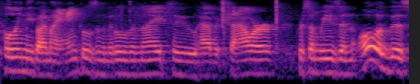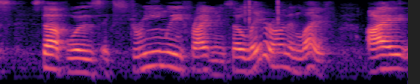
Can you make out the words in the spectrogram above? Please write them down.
pulling me by my ankles in the middle of the night to have a shower for some reason. All of this stuff was extremely frightening. So later on in life, I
